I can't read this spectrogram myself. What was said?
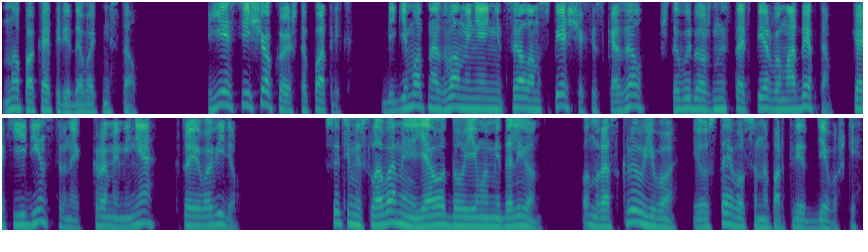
но пока передавать не стал. «Есть еще кое-что, Патрик. Бегемот назвал меня инициалом спящих и сказал, что вы должны стать первым адептом, как единственный, кроме меня, кто его видел». С этими словами я отдал ему медальон. Он раскрыл его и уставился на портрет девушки.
